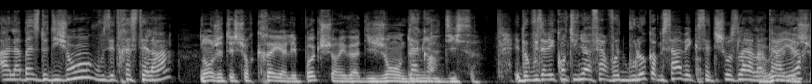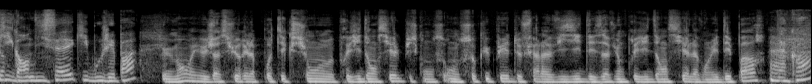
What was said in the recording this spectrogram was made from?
à la base de Dijon, vous êtes resté là? Non, j'étais sur Creil à l'époque, je suis arrivé à Dijon en D'accord. 2010. et donc vous avez continué à faire votre boulot comme ça avec cette chose-là à Ah oui, l'intérieur qui grandissait, qui bougeait pas. Absolument, oui. J'assurais la protection euh, présidentielle puisqu'on s'occupait de faire la visite des avions présidentiels avant les départs, D'accord.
